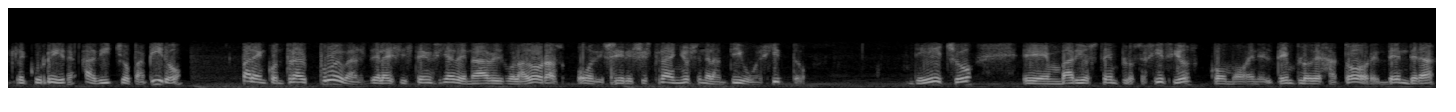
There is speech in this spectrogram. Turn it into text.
recurrir a dicho papiro para encontrar pruebas de la existencia de naves voladoras o de seres extraños en el antiguo Egipto. De hecho, en varios templos egipcios, como en el templo de Hathor, en Dendera,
